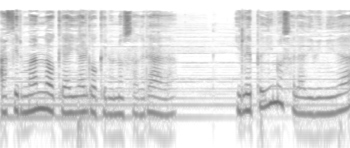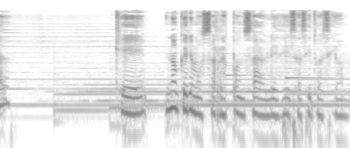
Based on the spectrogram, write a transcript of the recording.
afirmando que hay algo que no nos agrada y le pedimos a la divinidad que no queremos ser responsables de esa situación.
